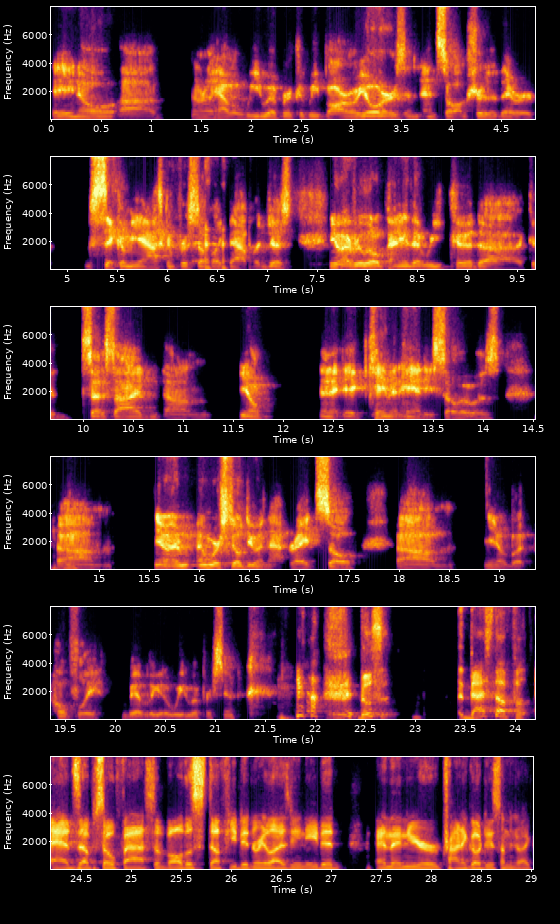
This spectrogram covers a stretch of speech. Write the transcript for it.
hey you know uh, I don't really have a weed whipper. Could we borrow yours? And and so I'm sure that they were sick of me asking for stuff like that. But just you know, every little penny that we could uh, could set aside, um, you know, and it, it, came in handy. So it was, mm-hmm. um, you know, and, and we're still doing that, right? So, um, you know, but hopefully we'll be able to get a weed whipper soon. Those that stuff adds up so fast of all the stuff you didn't realize you needed. And then you're trying to go do something like,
